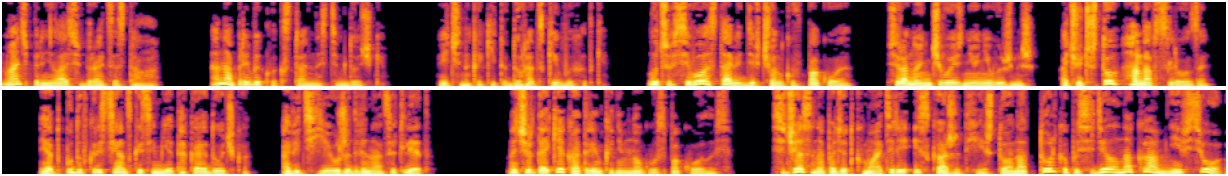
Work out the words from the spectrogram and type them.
мать принялась убирать со стола. Она привыкла к странностям дочки. Вечно какие-то дурацкие выходки. Лучше всего оставить девчонку в покое. Все равно ничего из нее не выжмешь. А чуть что, она в слезы. И откуда в крестьянской семье такая дочка? А ведь ей уже двенадцать лет. На чердаке Катринка немного успокоилась. Сейчас она пойдет к матери и скажет ей, что она только посидела на камне и все.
